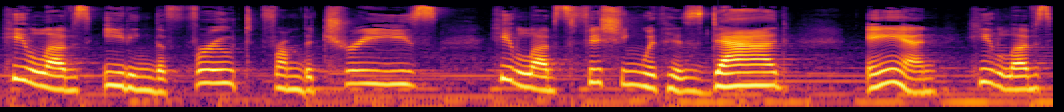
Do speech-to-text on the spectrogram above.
He loves eating the fruit from the trees. He loves fishing with his dad. And he loves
